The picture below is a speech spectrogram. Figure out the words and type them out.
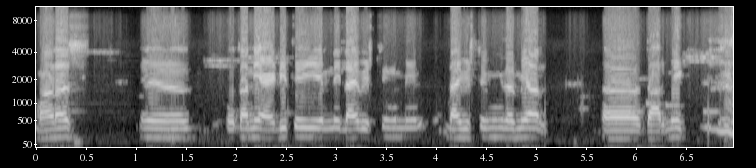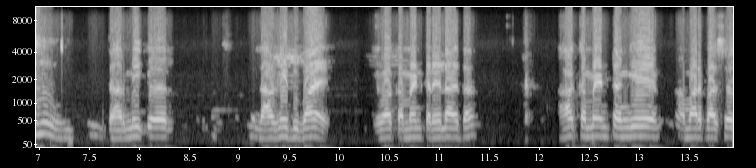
માણસ પોતાની આઈડીથી એમની લાઈવ સ્ટ્રીમિંગ લાઈવ સ્ટ્રીમિંગ દરમિયાન ધાર્મિક ધાર્મિક લાગણી દુભાય એવા કમેન્ટ કરેલા હતા. આ કમેન્ટ અંગે અમારી પાસે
